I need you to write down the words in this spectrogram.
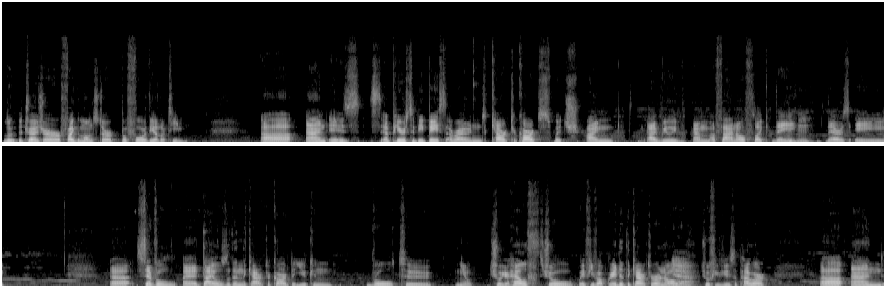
loot the treasure or fight the monster before the other team. Uh, and it is appears to be based around character cards, which I'm I really am a fan of. Like they, there's a uh, several uh, dials within the character card that you can roll to, you know, show your health, show if you've upgraded the character or not, Yeah. show if you've used the power, uh, and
